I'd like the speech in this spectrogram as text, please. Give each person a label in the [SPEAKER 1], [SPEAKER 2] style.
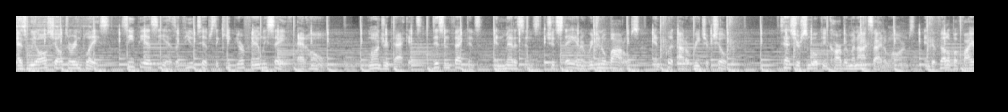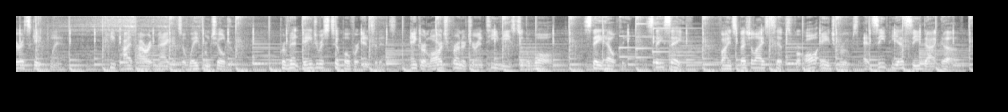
[SPEAKER 1] As we all shelter in place, CPSC has a few tips to keep your family safe at home. Laundry packets, disinfectants, and medicines should stay in original bottles and put out of reach of children. Test your smoke and carbon monoxide alarms and develop a fire escape plan. Keep high-powered magnets away from children. Prevent dangerous tip-over incidents. Anchor large furniture and TVs to the wall. Stay healthy. Stay safe. Find specialized tips for all age groups at cpsc.gov.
